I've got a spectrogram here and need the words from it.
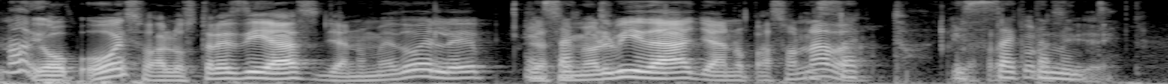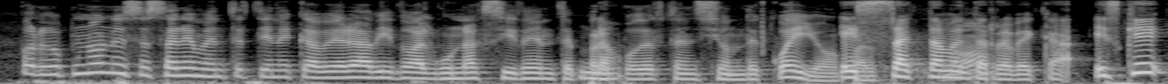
No, y o, o eso, a los tres días ya no me duele, ya se me olvida, ya no pasó nada. Exacto, La exactamente. Pero no necesariamente tiene que haber habido algún accidente para No. poder tensión de cuello. para- Exactamente, ¿no? Rebeca. Es que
